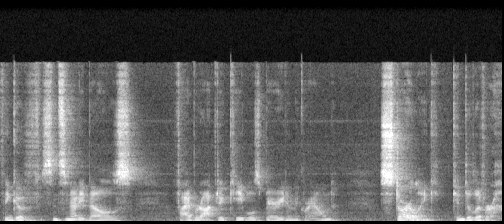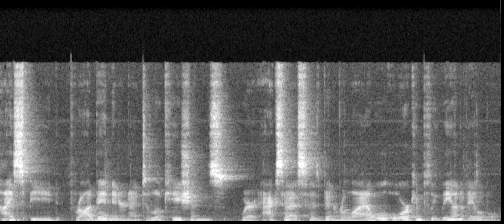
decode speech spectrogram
think of Cincinnati Bell's fiber optic cables buried in the ground, Starlink can deliver high speed broadband internet to locations where access has been reliable or completely unavailable.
